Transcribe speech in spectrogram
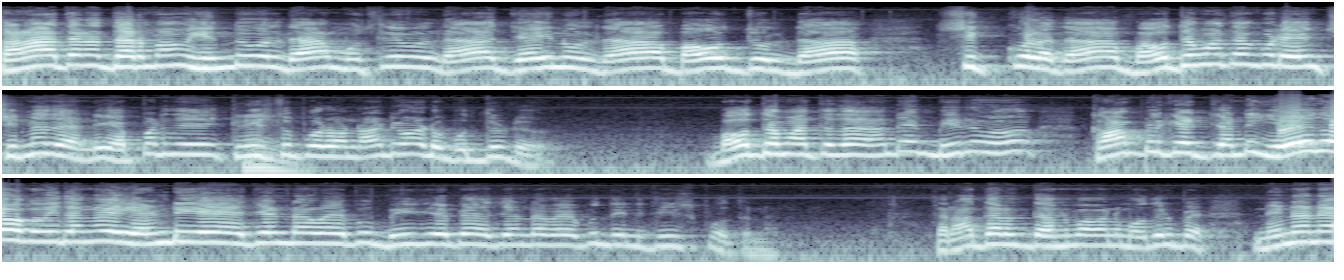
సనాతన ధర్మం హిందువులదా ముస్లింలదా జైనులదా బౌద్ధులదా సిక్కులదా? బౌద్ధ మతం కూడా ఏం చిన్నదే అండి. ఎప్పటిది క్రీస్తు పూర్వం నాటి వాడు బుద్ధుడు. బౌద్ధ మతద? అంటే మీరు కాంప్లికేట్ అంటే ఏదో ఒక విధంగా ఎన్డీఏ ఎజెండా వైపు బీజేపీ ఎజెండా వైపు దీన్ని తీసుకుపోతున్నారు. సనాతన ధర్మం అని మొదలుపె నిన్ననే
